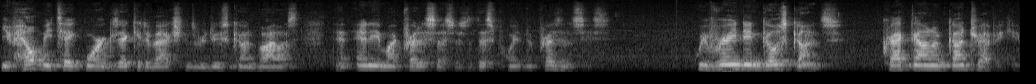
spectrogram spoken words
You've helped me take more executive action to reduce gun violence than any of my predecessors at this point in their presidencies. We've reined in ghost guns, cracked down on gun trafficking,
